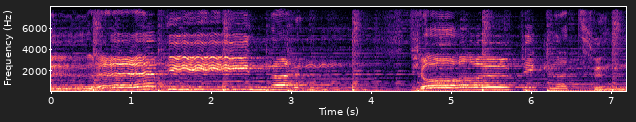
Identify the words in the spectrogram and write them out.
밤하늘에 빛나는 별빛 같은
